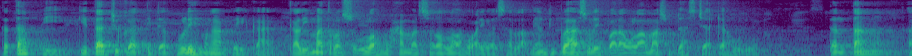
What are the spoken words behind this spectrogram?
Tetapi kita juga tidak boleh mengabaikan kalimat Rasulullah Muhammad SAW yang dibahas oleh para ulama sudah sejak dahulu tentang e,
